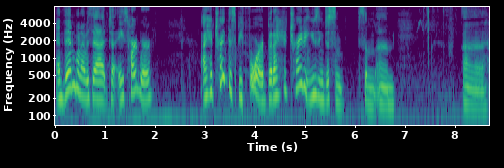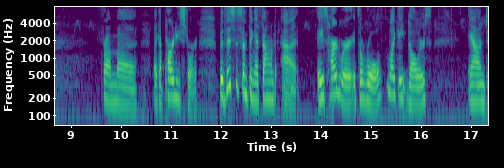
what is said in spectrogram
And then when I was at uh, Ace Hardware, I had tried this before, but I had tried it using just some, some, um, uh, from, uh, like a party store. But this is something I found at Ace Hardware. It's a roll, like $8. And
